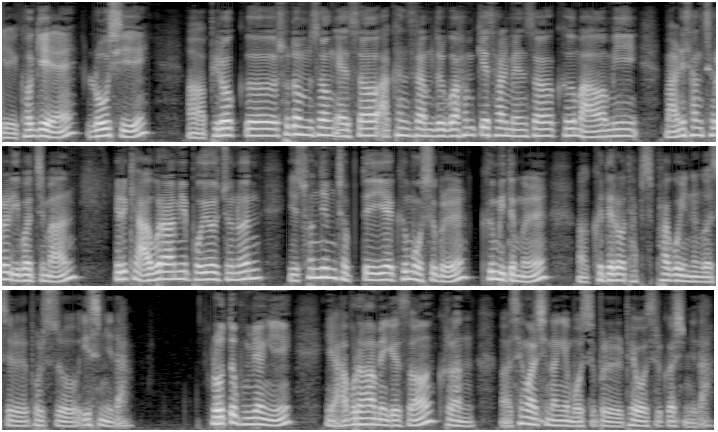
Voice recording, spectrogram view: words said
예, 거기에 롯이 어, 비록 그 소돔성에서 악한 사람들과 함께 살면서 그 마음이 많이 상처를 입었지만 이렇게 아브라함이 보여주는 이 손님 접대의 그 모습을 그 믿음을 어, 그대로 답습하고 있는 것을 볼 수 있습니다. 롯도 분명히 아브라함에게서 그런 어, 생활신앙의 모습을 배웠을 것입니다.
